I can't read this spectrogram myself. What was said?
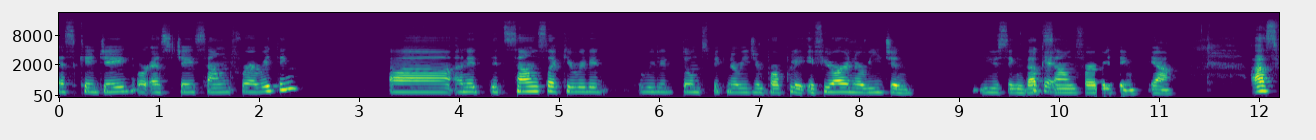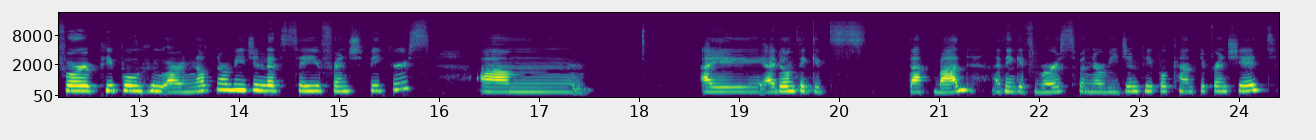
skj or sj sound for everything. Uh, and it, it sounds like you really really don't speak norwegian properly if you are a norwegian using that Okay. sound for everything. Yeah. As for people who are not norwegian let's say french speakers um, I I don't think it's that bad. I think it's worse when Norwegian people can't differentiate.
